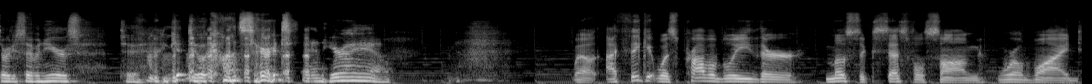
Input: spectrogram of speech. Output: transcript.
37 years to get to a concert, and here I am. Well, I think it was probably their most successful song worldwide.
